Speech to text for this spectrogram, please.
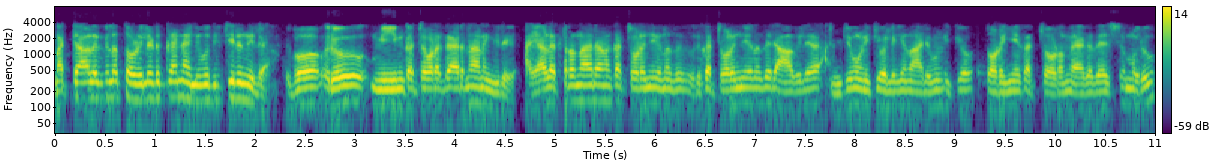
മറ്റാളുകളെ തൊഴിലെടുക്കാൻ അനുവദിച്ചിരുന്നില്ല. ഇപ്പോ ഒരു മീൻ കച്ചവടക്കാരനാണെങ്കിൽ അയാൾ എത്ര നേരമാണ് കച്ചവടം ചെയ്യുന്നത്? ഒരു കച്ചവടം ചെയ്യുന്നത് രാവിലെ അഞ്ചു മണിക്കോ അല്ലെങ്കിൽ നാലു മണിക്കോ തുടങ്ങിയ കച്ചവടം ഏകദേശം ഒരു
